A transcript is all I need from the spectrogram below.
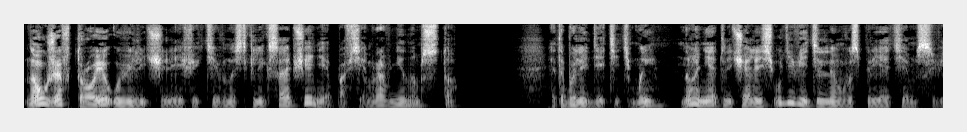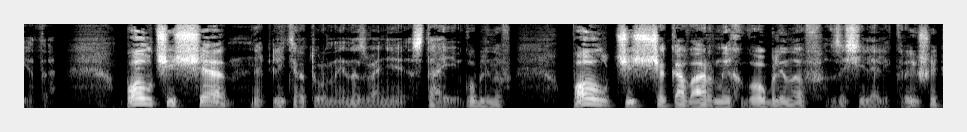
но уже втрое увеличили эффективность клик-сообщения по всем равнинам 100. Это были дети тьмы, но они отличались удивительным восприятием света. Полчища, литературное название стаи гоблинов, полчища коварных гоблинов заселяли крыши,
